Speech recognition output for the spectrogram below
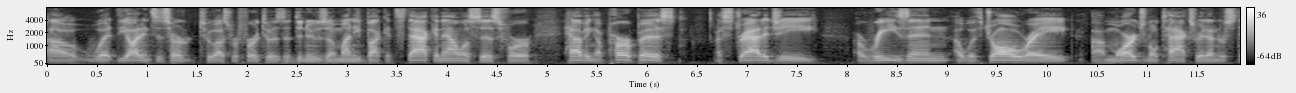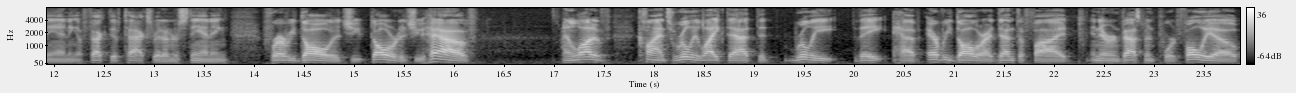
uh, what the audience has heard to us refer to as the DiNuzzo money bucket stack analysis for having a purpose, a strategy, a reason, a withdrawal rate, a marginal tax rate understanding, effective tax rate understanding for every dollar that you dollar that you have. And a lot of clients really like that that really they have every dollar identified in their investment portfolio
